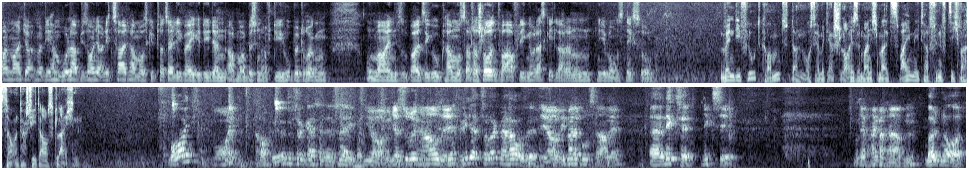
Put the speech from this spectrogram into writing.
Man meint ja immer, die haben Urlaub, die sollen ja eigentlich Zeit haben, aber es gibt tatsächlich welche, die dann auch mal ein bisschen auf die Hupe drücken und meinen, sobald sie gehupt haben, muss auch das Schleusentor auffliegen. Aber das geht leider nun hier bei uns nicht so. Wenn die Flut kommt, dann muss er mit der Schleuse manchmal 2,50 Meter Wasserunterschied ausgleichen. Moin. Moin. Ach, wir haben schon gestern erzählt. Ja, wieder zurück nach Hause. Wieder zurück nach Hause. Ja, wie war der Bootsname? Äh, Nixe. Nixe. Und der Heimathafen? Moldenort.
